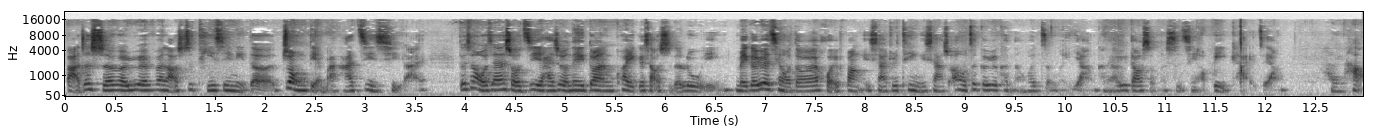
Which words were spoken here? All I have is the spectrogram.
把这十二个月份老师提醒你的重点把它记起来。就像我现在手机还是有那一段快一个小时的录音，每个月前我都会回放一下，去听一下，说哦这个月可能会怎么样，可能要遇到什么事情要避开这样。很好，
